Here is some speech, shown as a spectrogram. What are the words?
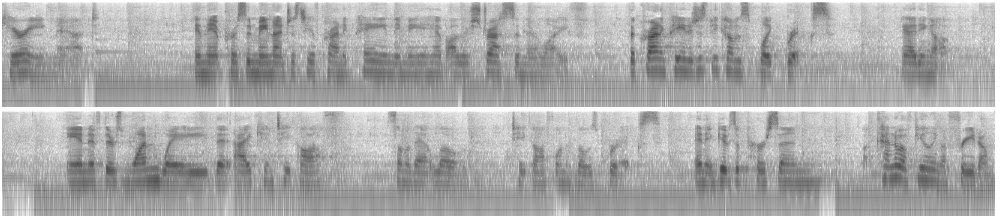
carrying that. And that person may not just have chronic pain, they may have other stress in their life. The chronic pain, it just becomes like bricks adding up. And if there's one way that I can take off some of that load, take off one of those bricks, and it gives a person kind of a feeling of freedom.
